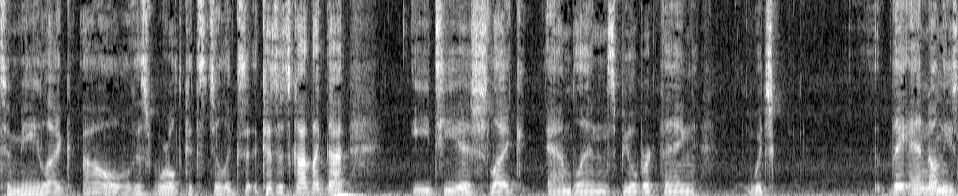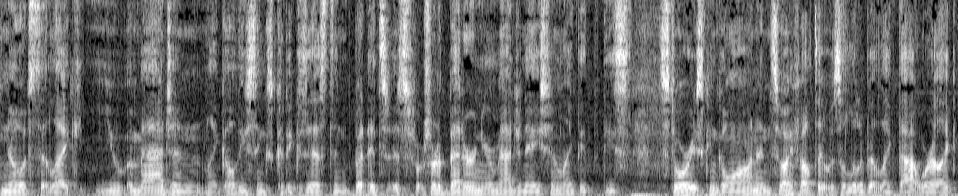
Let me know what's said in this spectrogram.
to me like oh this world could still exist because it's got like that ET-ish like Amblin Spielberg thing, which they end on these notes that like you imagine like all these things could exist and but it's it's sort of better in your imagination like the, these stories can go on and so I felt it was a little bit like that where like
